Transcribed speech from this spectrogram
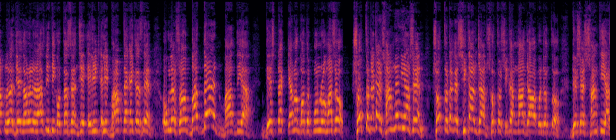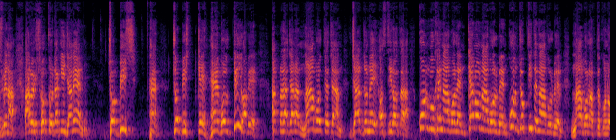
আপনারা যে ধরনের রাজনীতি করতেছেন, যে এলিট এলিট ভাব দেখাইতেছেন, ওগুলো সব বাদ দেন, বাদ দিয়া দেশটা কেন গত পনেরো মাসও সত্যটাকে সামনে নিয়ে আসেন? সত্যটাকে শিকার যান, সত্য শিকার না যাওয়া পর্যন্ত দেশের শান্তি আসবে না। আর ওই সত্যটা কি জানেন? চব্বিশ হ্যাঁ চব্বিশকে হ্যাঁ বলতেই হবে। আপনারা যারা না বলতে চান, যার জন্য এই অস্থিরতা, কোন মুখে না বলেন, কেন না বলবেন, কোন যুক্তিতে না বলবেন, না বলার তো কোনো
